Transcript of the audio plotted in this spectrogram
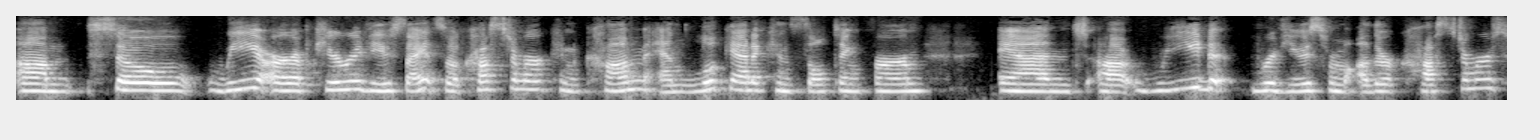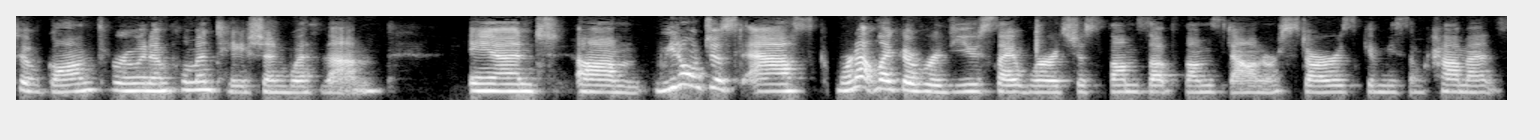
Um, so we are a peer review site, so a customer can come and look at a consulting firm and uh, read reviews from other customers who have gone through an implementation with them and um, we don't just ask, we're not like a review site where it's just thumbs up, thumbs down, or stars, give me some comments.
